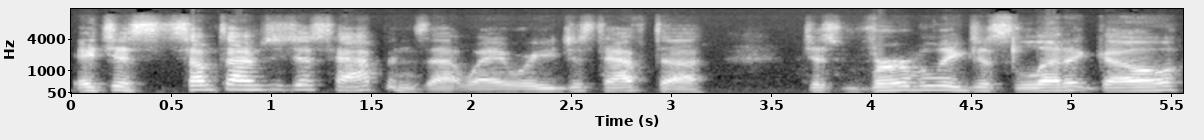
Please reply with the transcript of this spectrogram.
it just sometimes it just happens that way where you just have to just verbally just let it go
